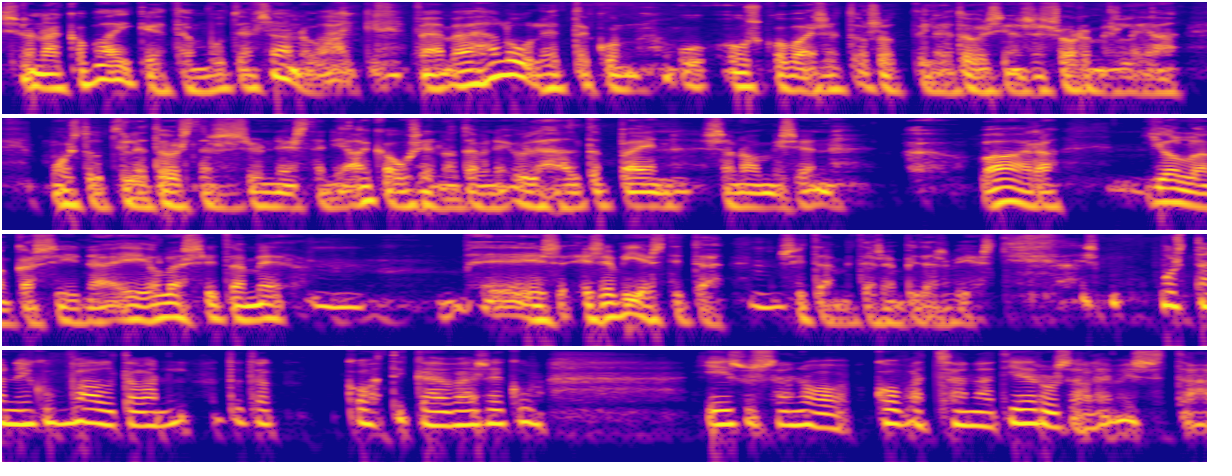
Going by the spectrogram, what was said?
Se on aika vaikeaa muuten sanoa. vaikeeta. Mä, vähän luulen, että kun uskovaiset osoittelee toisiansa sormilla ja muistuttelee toistensa synneistä, niin aika usein on tämmöinen ylhäältä päin sanomisen vaara, jolloin siinä ei ole sitä, me, ei, se, ei se viestitä sitä, mitä sen pitäisi viestittää. Siis Musta on niin kuin valtavan tota, kohtikäyvää se, kun Jeesus sanoo kovat sanat Jerusalemista.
